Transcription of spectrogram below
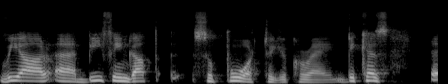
we are uh, beefing up support to Ukraine because uh,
